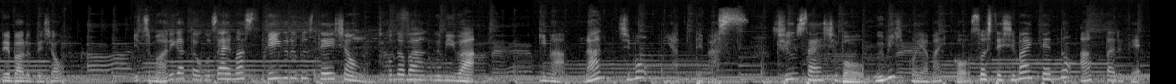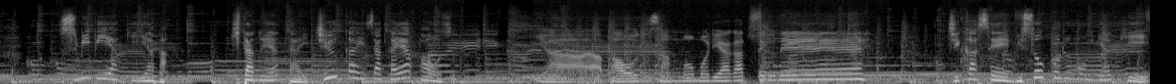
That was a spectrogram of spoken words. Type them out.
粘るでしょ。いつもありがとうございます。T グループステーション。この番組は今ランチもやってます。仲裁志望海彦山彦そして姉妹店のアンパルフェ炭火焼き山北の屋台中華居酒屋パオズ。いやーパオズさんも盛り上がってるね。自家製味噌ホルモン焼き。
